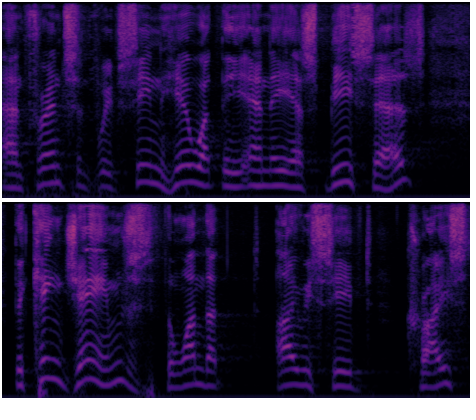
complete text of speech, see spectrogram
And for instance, we've seen here what the NASB says. The King James, the one that I received Christ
